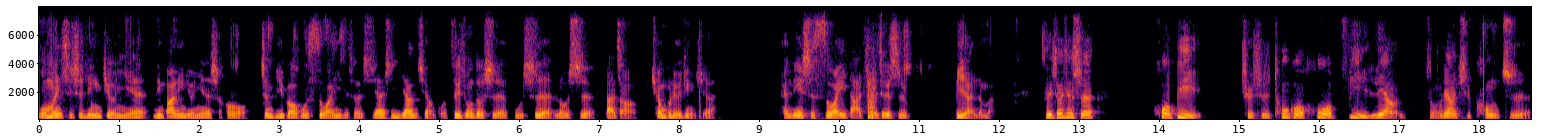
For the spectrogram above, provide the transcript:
我们其实零九年、零八、零九年的时候，振臂高呼四万亿的时候，实际上是一样的效果，最终都是股市、楼市大涨，全部流进去了，肯定是四万亿打折，这个是必然的嘛。所以说就是货币，就是通过货币量总量去控制，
